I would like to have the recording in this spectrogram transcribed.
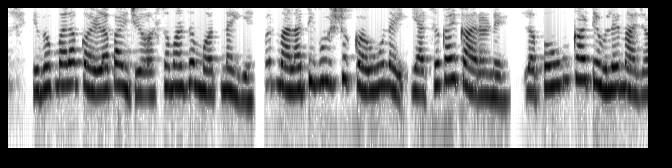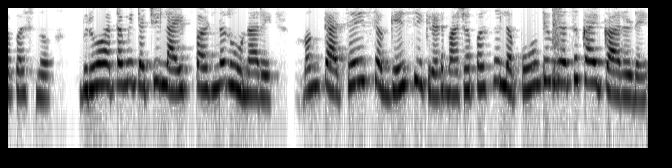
हे बघ मला कळलं पाहिजे असं माझं मत नाहीये. पण मला ती गोष्ट कळवू नये याचं काय कारण आहे? लपवून का ठेवलंय माझ्यापासनं? ब्रो आता मी त्याची लाईफ पार्टनर होणार आहे. मग त्याचे हे सगळे सिक्रेट माझ्यापासून लपवून ठेवण्याचं काय कारण आहे?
